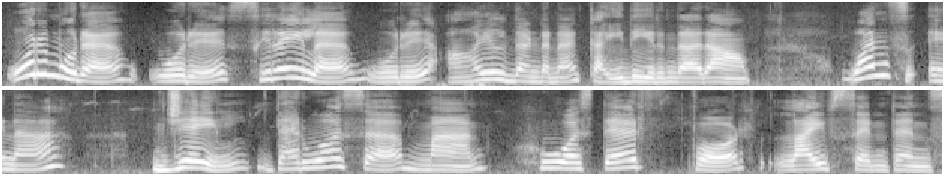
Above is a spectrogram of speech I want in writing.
ஒரு முறை ஒரு சிறையில் ஒரு ஆயுள் தண்டனை கைதி இருந்தாராம். Once in a jail there was a man who was there for life sentence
